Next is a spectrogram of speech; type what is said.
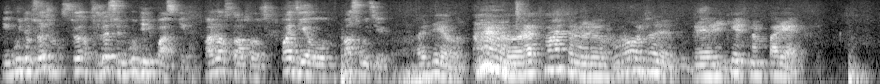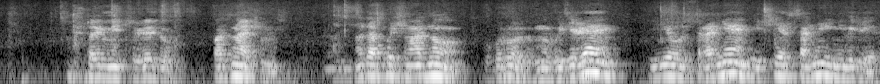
И будем обсуждать, обсуждать судьбу Дерипаски. Пожалуйста, вопрос. По делу, по сути. по делу рассматривали угрозы в приоритетном порядке. Что имеется в виду? По значимости. Ну, допустим, одну угрозу мы выделяем, ее устраняем, и все остальные нивелируем.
